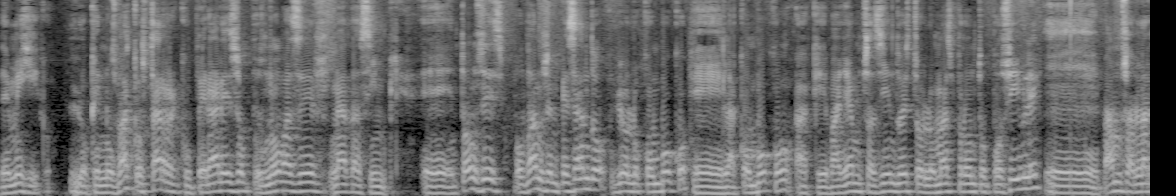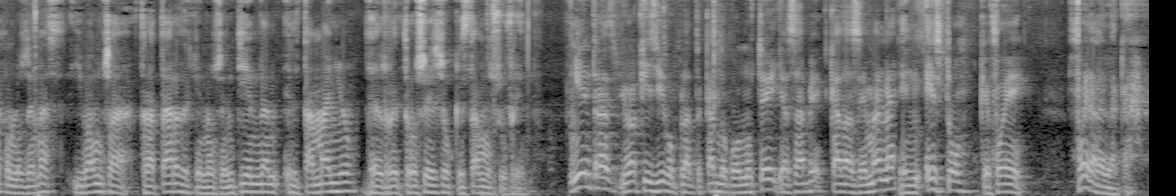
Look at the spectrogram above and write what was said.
de México. Lo que nos va a costar recuperar eso, pues no va a ser nada simple. Eh, entonces, pues vamos empezando, yo lo convoco, eh, la convoco a que vayamos haciendo esto lo más pronto posible. Eh, vamos a hablar con los demás y vamos a tratar de que nos entiendan el tamaño del retroceso que estamos sufriendo. Mientras, yo aquí sigo platicando con usted, ya sabe, cada semana en esto que fue fuera de la caja.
